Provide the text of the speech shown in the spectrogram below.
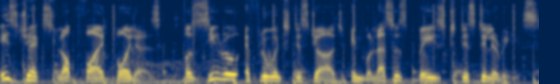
ISGEC slop-fired boilers for zero effluent discharge in molasses-based distilleries.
